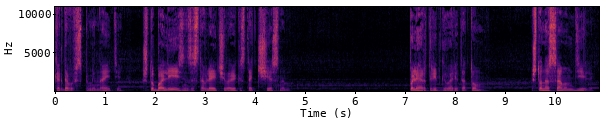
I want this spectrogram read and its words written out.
когда вы вспоминаете, что болезнь заставляет человека стать честным. Полиартрит говорит о том, что на самом деле –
